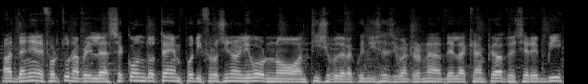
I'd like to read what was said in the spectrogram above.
a Daniele Fortuna per il secondo tempo di Frosinone Livorno, anticipo della quindicesima giornata del campionato di Serie B,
